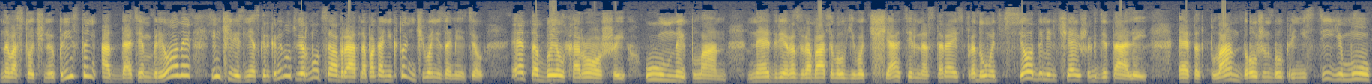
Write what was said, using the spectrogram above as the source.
на восточную пристань, отдать эмбрионы и через несколько минут вернуться обратно, пока никто ничего не заметил. Это был хороший, умный план. Недри разрабатывал его тщательно, стараясь продумать все до мельчайших деталей. Этот план должен был принести ему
